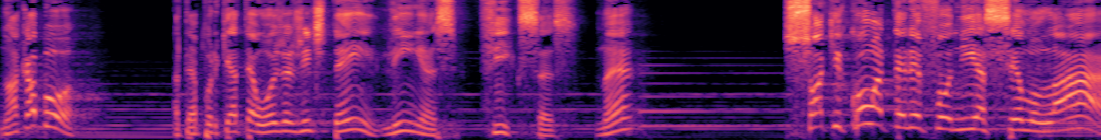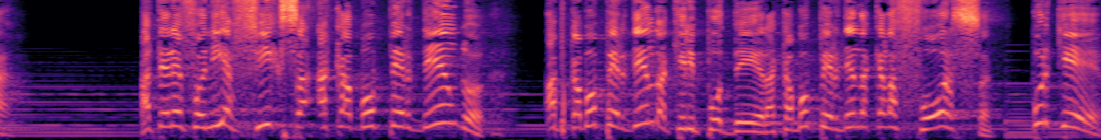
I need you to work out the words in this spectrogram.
Não acabou. Até porque até hoje a gente tem linhas fixas, né? Só que com a telefonia celular, a telefonia fixa acabou perdendo, acabou perdendo aquele poder, acabou perdendo aquela força. Por quê?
